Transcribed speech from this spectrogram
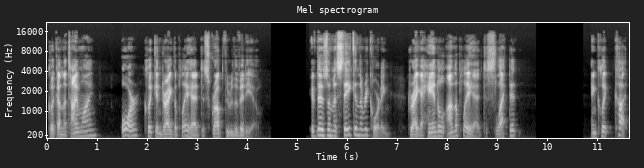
click on the timeline or click and drag the playhead to scrub through the video. If there's a mistake in the recording, drag a handle on the playhead to select it and click Cut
